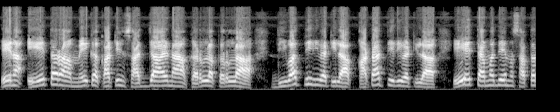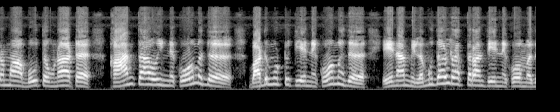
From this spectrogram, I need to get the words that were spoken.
එහෙනම් ඒ තරම් මේක කටින් සජ්ජායනා කරලා කරලා දිවත් ඉරි වැටිලා කටත් ඉරි වැටිලා ඒ හැමදේම සතරමා භූත වුණාට කාන්තාව ඉන්නේ කොහමද? බඩමුට්ටු තියෙන්නේ කොහමද? එහෙනම් මිල මුදල් රත්තරන් තියෙන්නේ කොහමද?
